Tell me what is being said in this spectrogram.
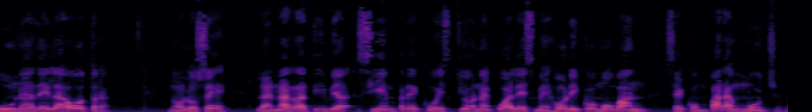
una de la otra. No lo sé, la narrativa siempre cuestiona cuál es mejor y cómo van, se comparan mucho.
